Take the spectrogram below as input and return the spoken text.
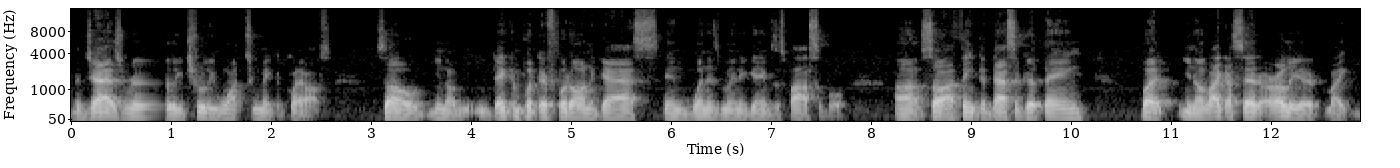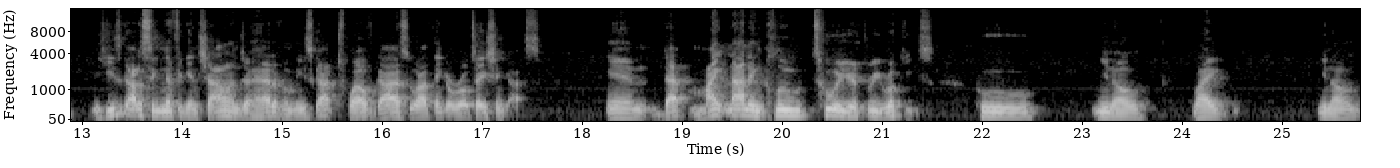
the jazz really truly want to make the playoffs so you know they can put their foot on the gas and win as many games as possible uh, so i think that that's a good thing. But you know like i said earlier like he's got a significant challenge ahead of him. He's got 12 guys who i think are rotation guys. And that might not include two of your three rookies who you know like you know,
